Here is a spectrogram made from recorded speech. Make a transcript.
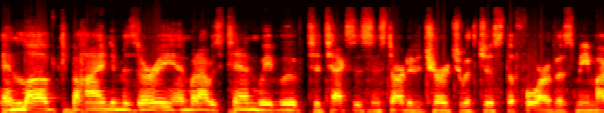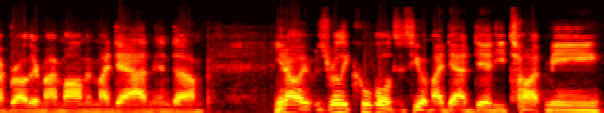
and loved behind in Missouri. And when I was 10, we moved to Texas and started a church with just the four of us me, my brother, my mom, and my dad. And, um, you know, it was really cool to see what my dad did. He taught me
